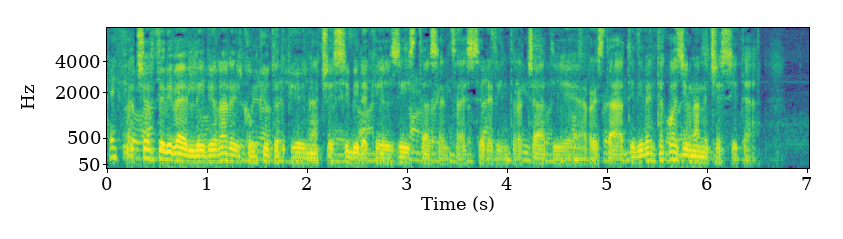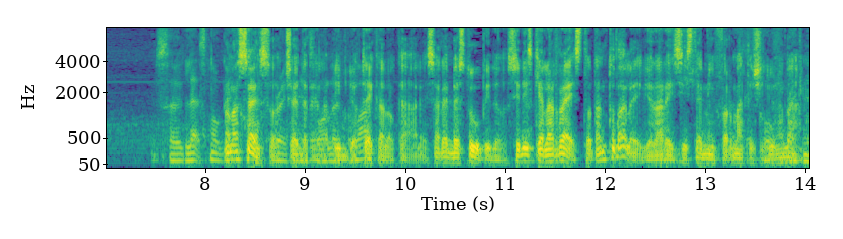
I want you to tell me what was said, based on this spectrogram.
A certi livelli violare il computer più inaccessibile che esista senza essere rintracciati e arrestati diventa quasi una necessità. Non ha senso accedere alla biblioteca locale, sarebbe stupido, si rischia l'arresto, tanto vale violare i sistemi informatici di una banca.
